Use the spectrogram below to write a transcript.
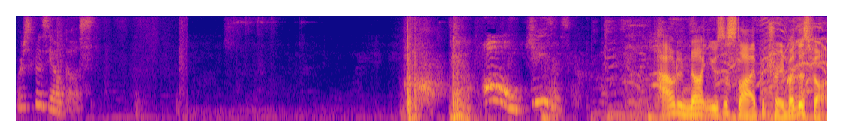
we're just gonna see how it goes. Oh, Jesus! How to not use the slide portrayed by this fella.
